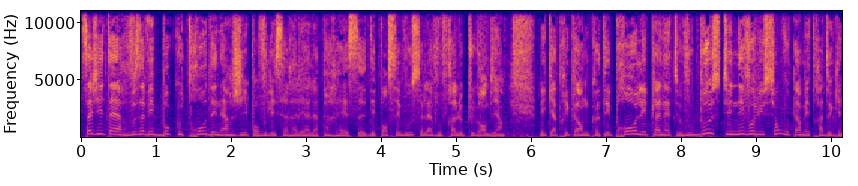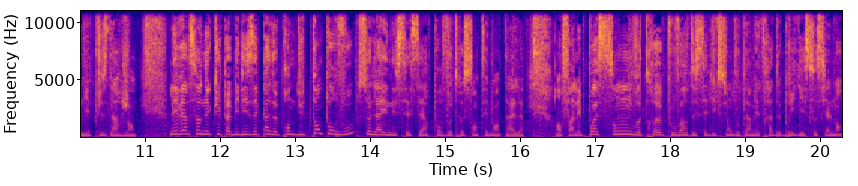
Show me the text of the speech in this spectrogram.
Sagittaire, vous avez beaucoup trop d'énergie pour vous laisser aller à la paresse. Dépensez-vous, cela vous fera le plus grand bien. Les capricornes, côté pro, les planètes vous boostent, une évolution vous permettra de gagner plus d'argent. Les versos, ne culpabilisez pas de prendre du temps pour vous, cela est nécessaire pour votre santé mentale. Enfin les poissons, votre pouvoir de séduction vous permettra de briller socialement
